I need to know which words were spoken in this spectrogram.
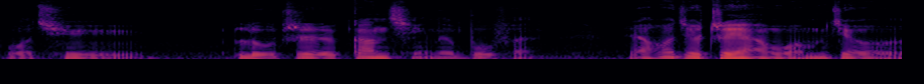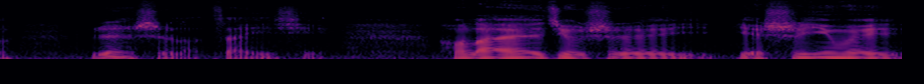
我去录制钢琴的部分，然后就这样我们就认识了，在一起。后来就是也是因为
